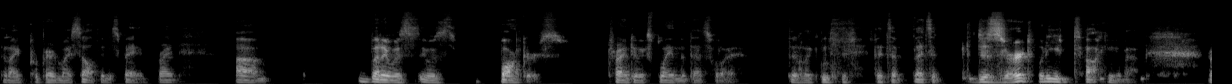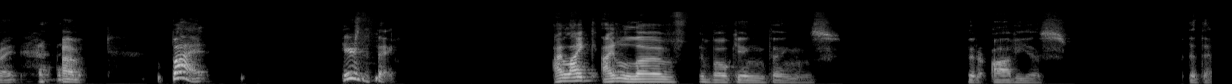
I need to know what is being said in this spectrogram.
that i prepared myself in spain right um but it was it was bonkers trying to explain that that's what i they're like that's a that's a dessert what are you talking about right um but here's the thing i like i love evoking things that are obvious that then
